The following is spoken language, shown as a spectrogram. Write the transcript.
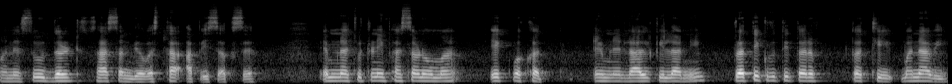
અને સુદૃઢ શાસન વ્યવસ્થા આપી શકશે. એમના ચૂંટણી ભાષણોમાં એક વખત એમણે લાલ કિલ્લાની પ્રતિકૃતિ તરફથી બનાવી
